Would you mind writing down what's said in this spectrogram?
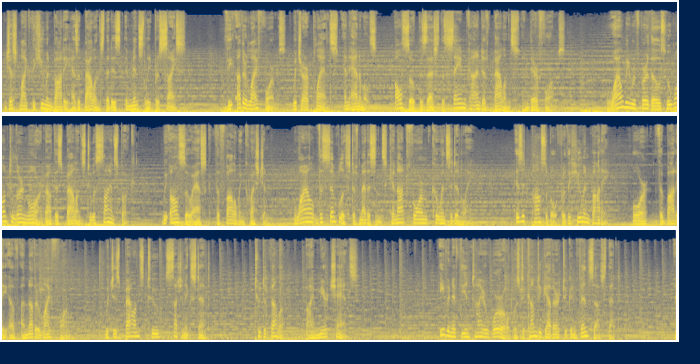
Just like the human body has a balance that is immensely precise, the other life forms, which are plants and animals, also possess the same kind of balance in their forms. While we refer those who want to learn more about this balance to a science book, we also ask the following question. While the simplest of medicines cannot form coincidentally, is it possible for the human body, or the body of another life form, which is balanced to such an extent, to develop by mere chance? Even if the entire world was to come together to convince us that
